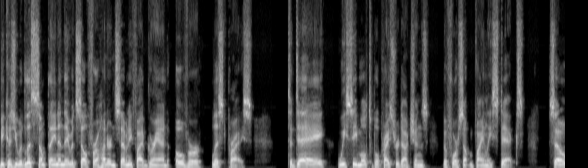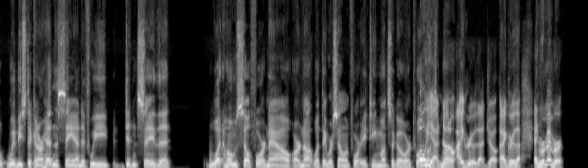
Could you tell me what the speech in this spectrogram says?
because you would list something and they would sell for 175 grand over list price. Today, we see multiple price reductions before something finally sticks. So we'd be sticking our head in the sand if we didn't say that what homes sell for now are not what they were selling for 18 months ago or 12 oh yeah. ago. no no. I agree with that joe. I agree with that. And remember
